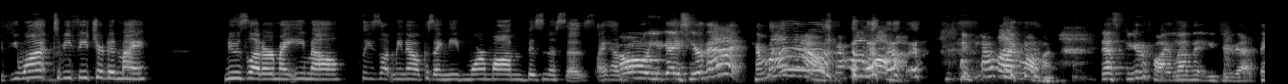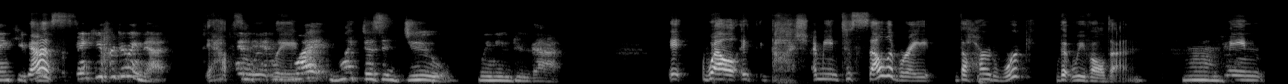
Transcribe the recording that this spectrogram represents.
if you want to be featured in my newsletter my email please let me know because i need more mom businesses. I have oh you guys hear that? Come on now. Come on mama. Come on mama. That's beautiful. I love that you do that. Thank you for, yes. thank you for doing that. Yeah, absolutely. and, and what what does it do when you do that? It well it gosh i mean to celebrate the hard work that we've all done mm. i mean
